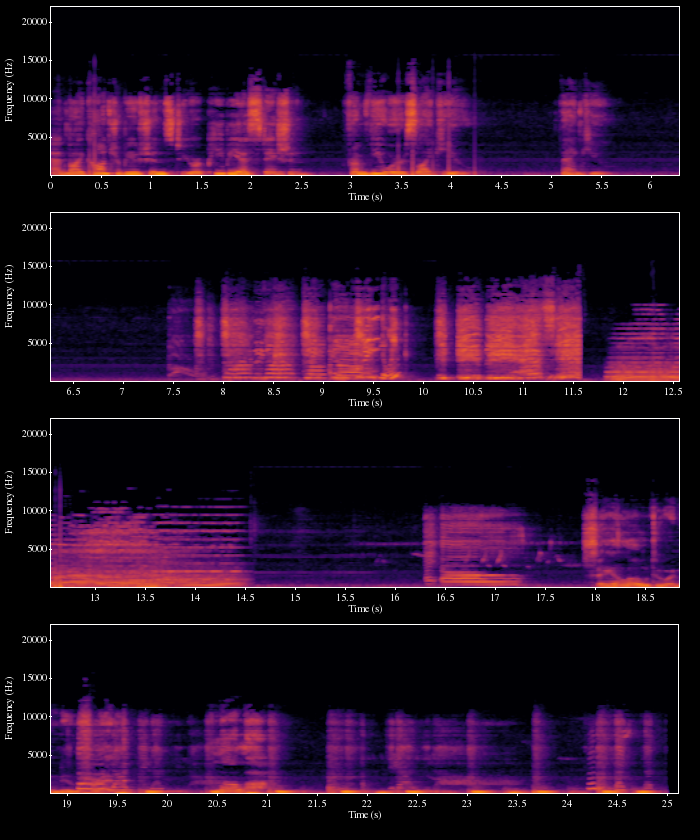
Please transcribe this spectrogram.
and by contributions to your PBS station from viewers like you. Thank you. Say hello to a new friend. Laa-Laa.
